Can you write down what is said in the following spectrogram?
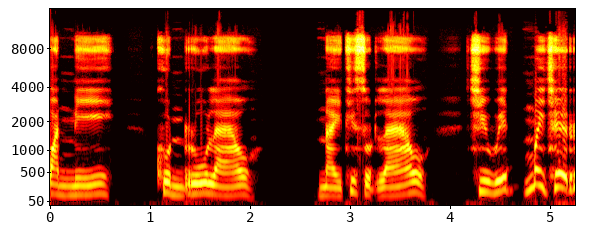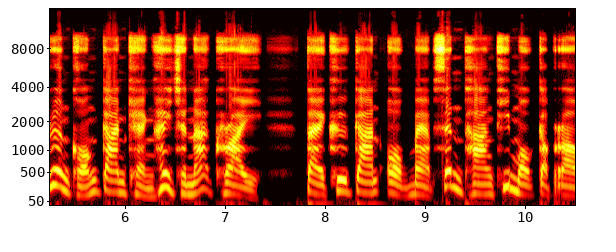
วันนี้คุณรู้แล้ว ในที่สุดแล้ว ชีวิตไม่ใช่เรื่องของการแข่งให้ชนะใคร แต่คือการออกแบบเส้นทางที่เหมาะกับเรา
